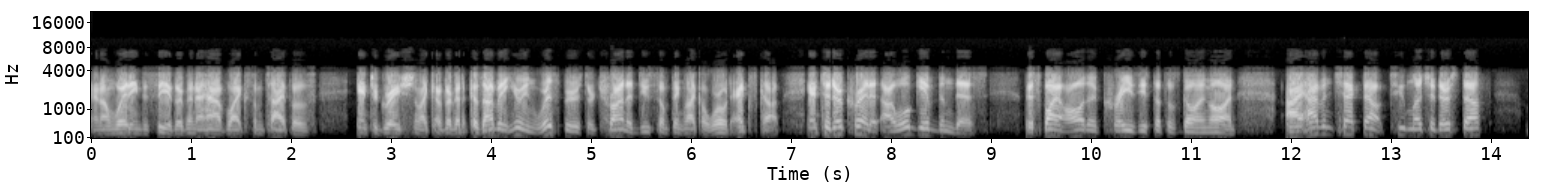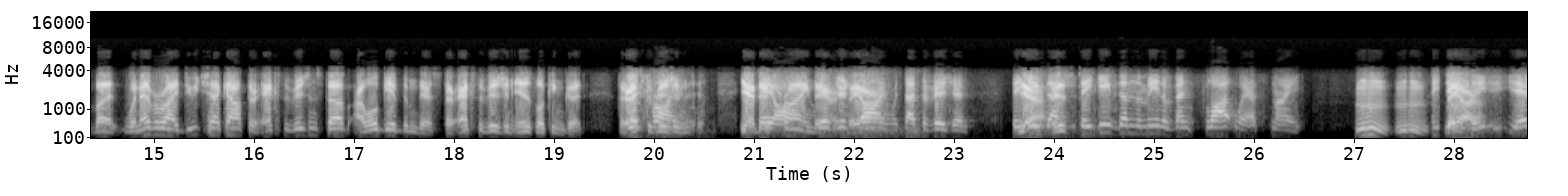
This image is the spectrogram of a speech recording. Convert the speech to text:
and I'm waiting to see if they're going to have like some type of integration, like because I've been hearing whispers they're trying to do something like a World X Cup. And to their credit, I will give them this. Despite all the crazy stuff that's going on, I haven't checked out too much of their stuff. But whenever I do check out their X Division stuff, I will give them this. Their X Division is looking good. Their They're X Division, yeah, they're they are. trying there. They're just they trying are. with that division. They Yeah, gave that. They gave them the main event slot last night. Mhm, mhm. They, They are. They, they're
